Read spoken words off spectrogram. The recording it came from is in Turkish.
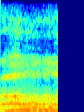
Allah.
